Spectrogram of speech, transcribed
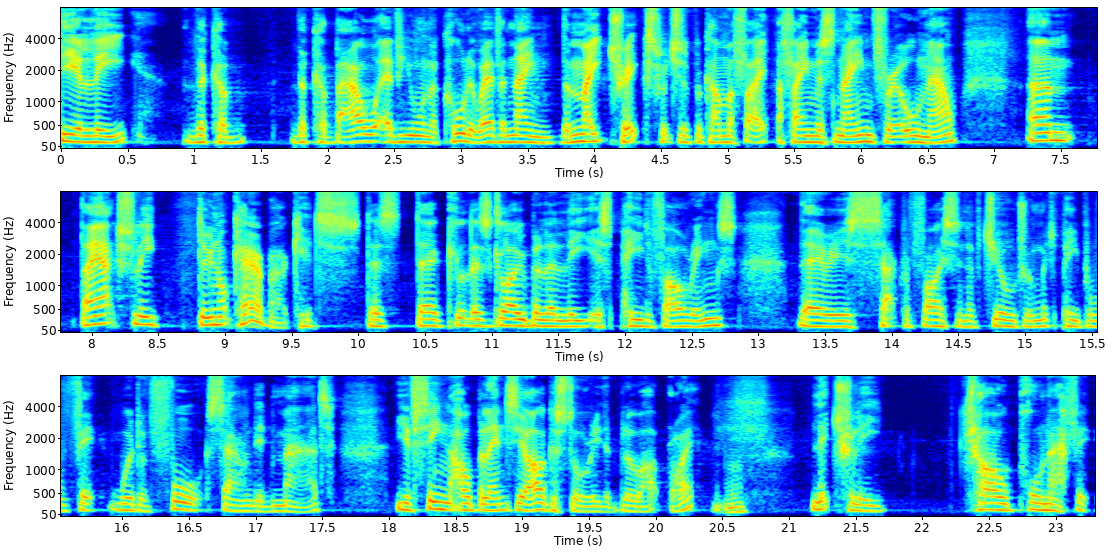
the elite, the cab- the cabal, whatever you want to call it, whatever name, the Matrix, which has become a, fa- a famous name for it all now. Um, they actually do not care about kids. There's there's global elitist paedophile rings. There is sacrificing of children, which people fit, would have thought sounded mad. You've seen the whole Balenciaga story that blew up, right? Mm-hmm. Literally child pornographic,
